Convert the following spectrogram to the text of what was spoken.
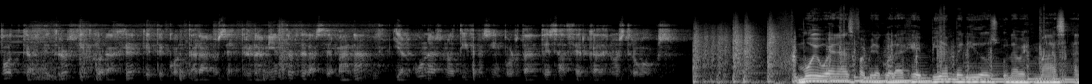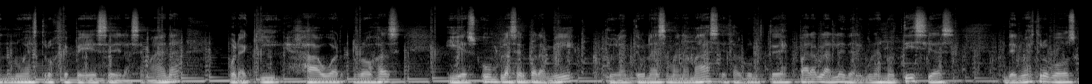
podcast de CrossFit Coraje que te contará los entrenamientos de la semana y algunas noticias importantes acerca de nuestro box. Muy buenas familia Coraje, bienvenidos una vez más a nuestro GPS de la semana. Por aquí Howard Rojas y es un placer para mí durante una semana más estar con ustedes para hablarles de algunas noticias de nuestro box,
